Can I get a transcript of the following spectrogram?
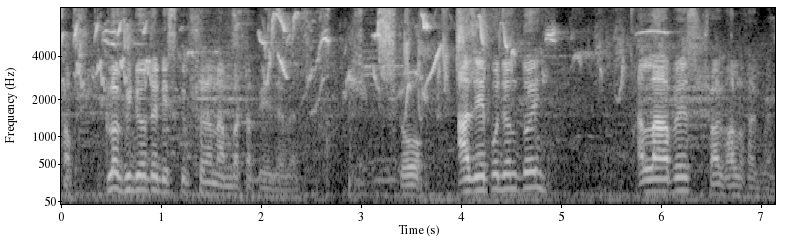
সবগুলো ভিডিওতে ডিসক্রিপশনে নাম্বারটা পেয়ে যাবেন। তো আজ এ পর্যন্তই। আল্লাহ হাফেজ, সবাই ভালো থাকবেন।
